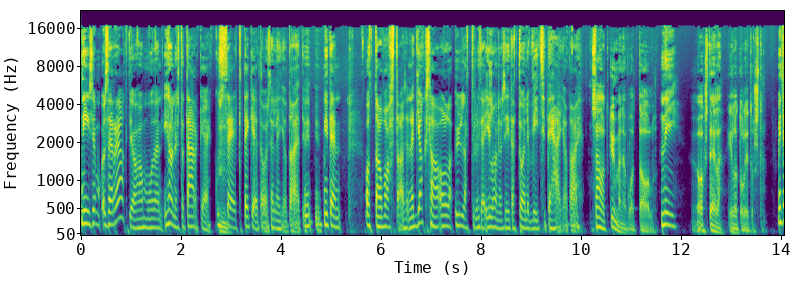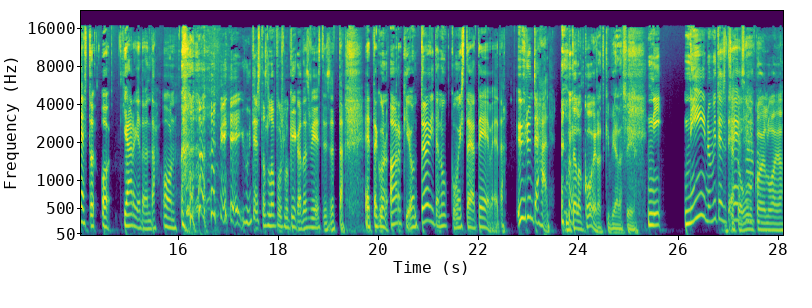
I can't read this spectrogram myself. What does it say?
Niin se, se reaktiohan on muuten ihan yhtä tärkeä kuin mm. se, että tekee toiselle jotain. Että mi- mi- miten ottaa vastaan sen, että jaksaa olla yllättynyt ja iloinen siitä, että toinen viitsi tehdä jotain. Sä oot kymmenen vuotta ollut. Niin. Onko teillä ilotulitusta? Miten to, o, järjetöntä on? Miten tuossa lopussa lukikaan tässä viestissä, että, että kun arki on töitä, nukkumista ja TVtä. Yhdyn tähän. Mutta teillä on koiratkin vielä siihen. Ni, niin, no miten sitten... Sitten on ulkoilua ja...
